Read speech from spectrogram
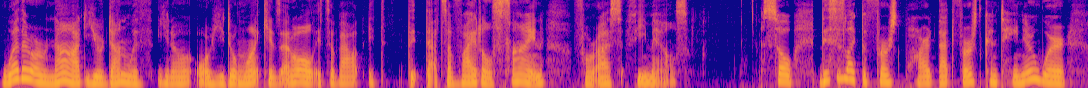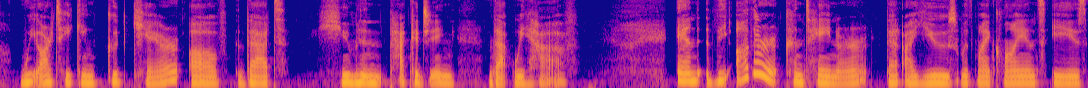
whether or not you're done with you know or you don't want kids at all it's about it that's a vital sign for us females. So, this is like the first part, that first container where we are taking good care of that human packaging that we have. And the other container that I use with my clients is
